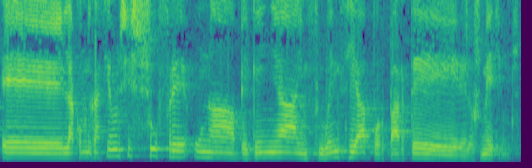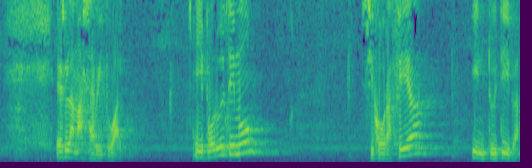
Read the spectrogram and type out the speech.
eh, la comunicación sí sufre una pequeña influencia por parte de los mediums. Es la más habitual. Y por último, psicografía intuitiva.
